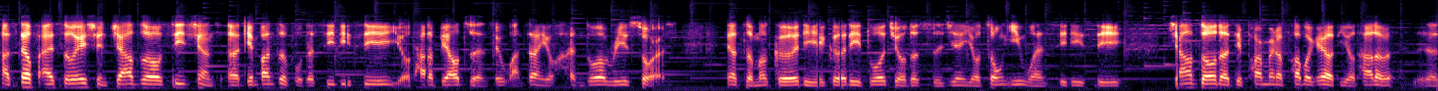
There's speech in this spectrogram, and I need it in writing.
啊，self isolation，加州 C 像呃联邦政府的 CDC 有它的标准，所以网站有很多 resource。要怎么隔离？隔离多久的时间？有中英文 CDC，加州的 Department of Public Health 有它的呃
